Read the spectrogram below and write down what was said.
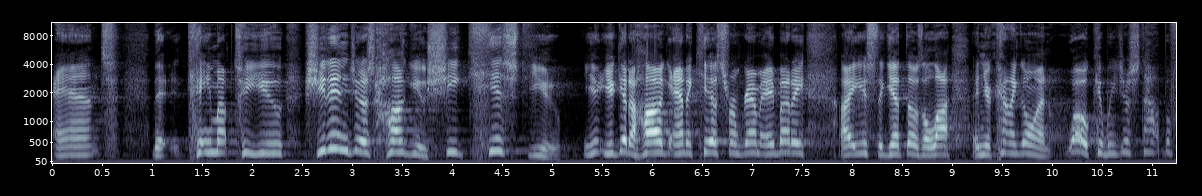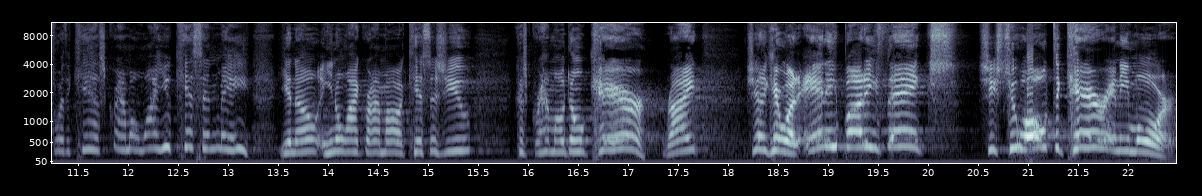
aunt, that came up to you, she didn't just hug you, she kissed you. You, you get a hug and a kiss from grandma. Anybody? I used to get those a lot. And you're kind of going, whoa, can we just stop before the kiss? Grandma, why are you kissing me? You know, you know why grandma kisses you? Because grandma don't care, right? She doesn't care what anybody thinks. She's too old to care anymore.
